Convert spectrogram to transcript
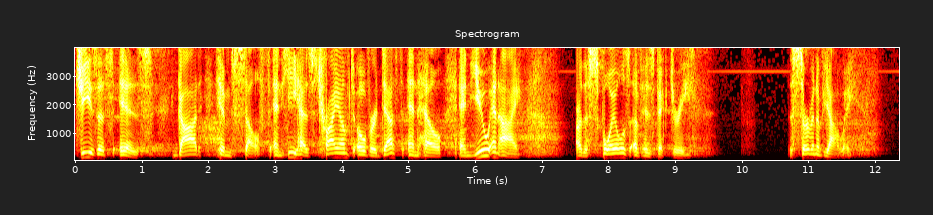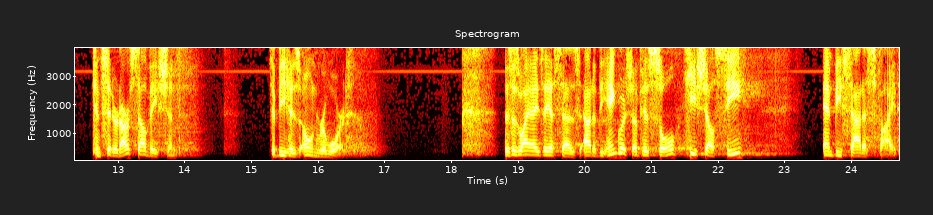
Jesus is God Himself, and He has triumphed over death and hell, and you and I are the spoils of His victory. The servant of Yahweh considered our salvation to be His own reward. This is why Isaiah says, Out of the anguish of his soul, he shall see and be satisfied.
